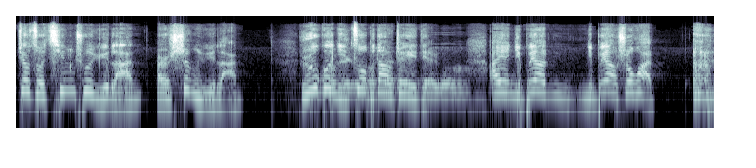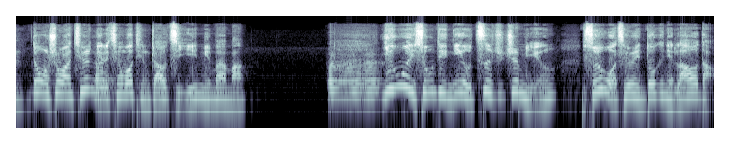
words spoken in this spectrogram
叫做“青出于蓝而胜于蓝”。如果你做不到这一点，哎呀，你不要你不要说话，等我说完。其实你的情我挺着急，明白吗？嗯。因为兄弟，你有自知之明，所以我才愿意多跟你唠叨。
